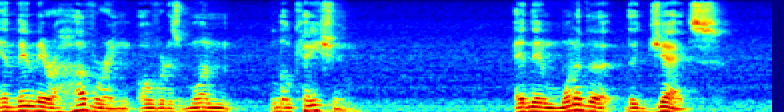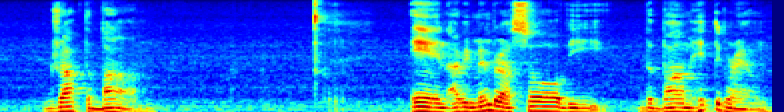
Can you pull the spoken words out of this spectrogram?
and then they were hovering over this one location. And then one of the the jets dropped the bomb and I remember I saw the the bomb hit the ground,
